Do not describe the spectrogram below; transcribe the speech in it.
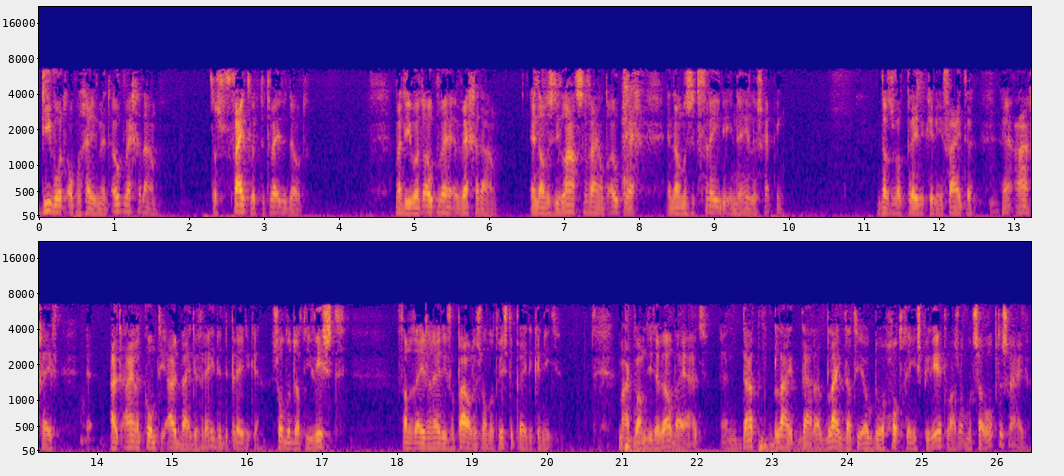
Die wordt op een gegeven moment ook weggedaan. Dat is feitelijk de tweede dood. Maar die wordt ook weggedaan. En dan is die laatste vijand ook weg. En dan is het vrede in de hele schepping. Dat is wat prediker in feite aangeeft. Uiteindelijk komt hij uit bij de vrede, de prediker. Zonder dat hij wist van het evangelie van Paulus, want dat wist de prediker niet. Maar kwam hij er wel bij uit. En dat blijkt, daaruit blijkt dat hij ook door God geïnspireerd was om het zo op te schrijven.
